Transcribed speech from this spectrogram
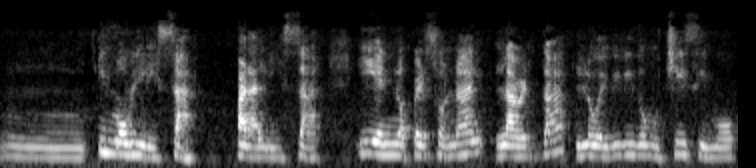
mm, inmovilizar, paralizar. Y en lo personal, la verdad, lo he vivido muchísimo.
